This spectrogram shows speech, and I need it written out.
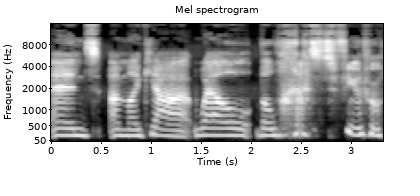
And I'm like, yeah, well, the last funeral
